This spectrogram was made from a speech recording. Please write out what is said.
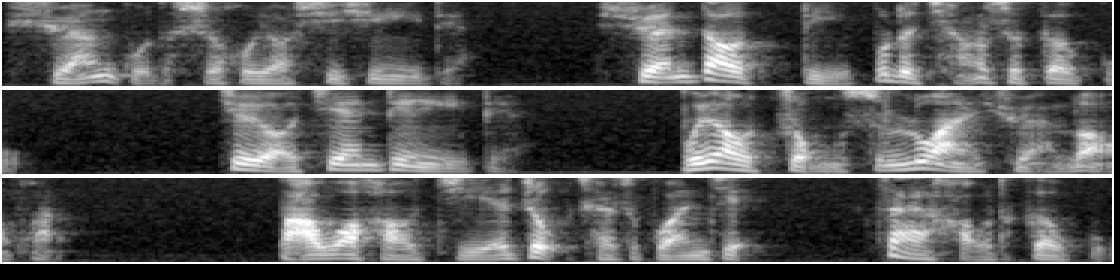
选股的时候要细心一点，选到底部的强势个股就要坚定一点，不要总是乱选乱换。把握好节奏才是关键。再好的个股，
